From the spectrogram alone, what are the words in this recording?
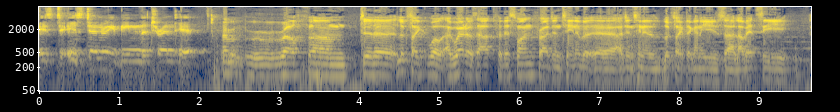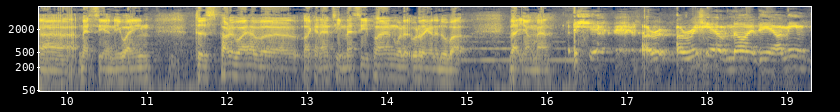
it's, it's generally been the trend here. Ralph, um, did, uh, it looks like well Aguero's out for this one for Argentina, but uh, Argentina looks like they're going to use uh, Lavezzi, uh, Messi, and Higuain. Does Paraguay have a like an anti-Messi plan? What, are- what are they going to do about that young man? Yeah, I, re- I really have no idea. I mean,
